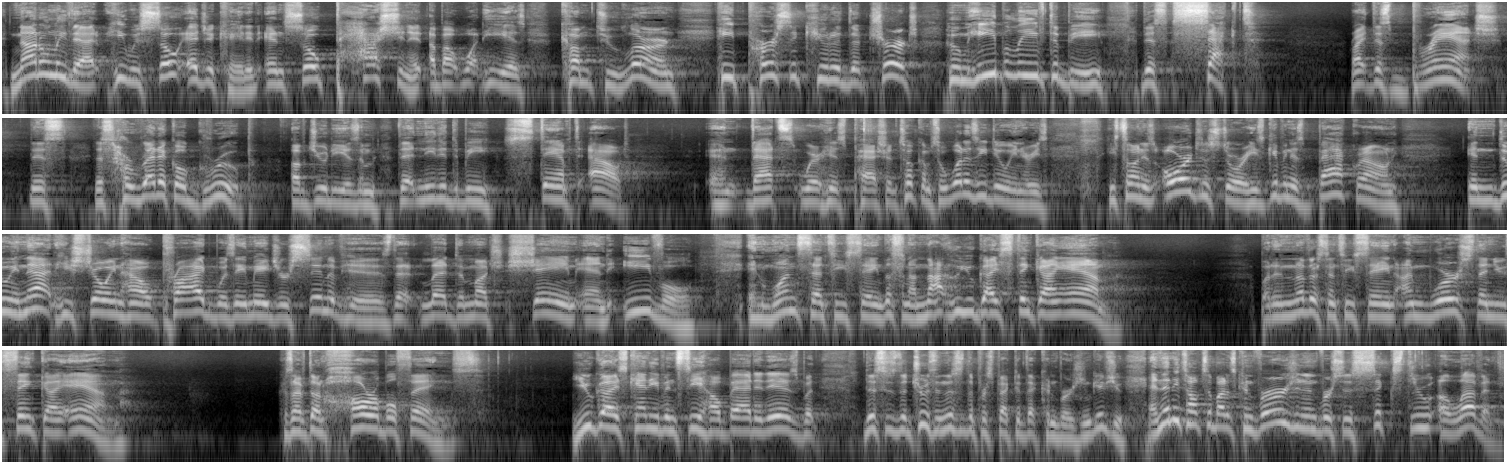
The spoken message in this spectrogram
Not only that, he was so educated and so passionate about what he has come to learn, he persecuted the church, whom he believed to be this sect, right? This branch, this, this heretical group of Judaism that needed to be stamped out. And that's where his passion took him. So, what is he doing here? He's, he's telling his origin story, he's giving his background, in doing that, he's showing how pride was a major sin of his that led to much shame and evil. In one sense, he's saying, Listen, I'm not who you guys think I am. But in another sense, he's saying, I'm worse than you think I am because I've done horrible things. You guys can't even see how bad it is, but this is the truth, and this is the perspective that conversion gives you. And then he talks about his conversion in verses 6 through 11.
